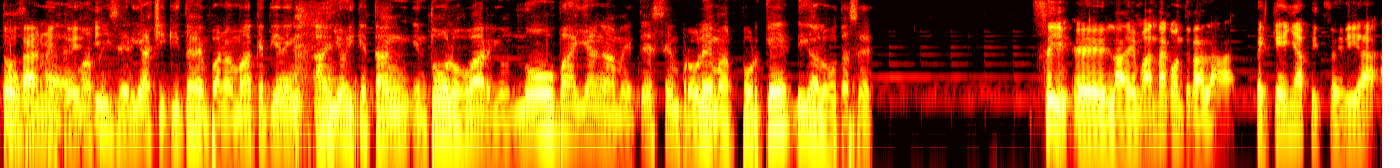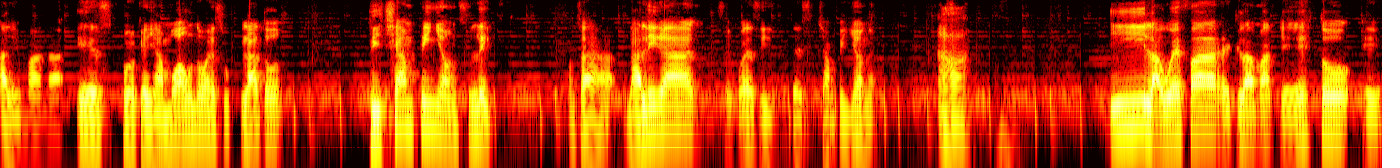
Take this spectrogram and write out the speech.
Totalmente. Hay más pizzerías chiquitas en Panamá que tienen años y que están en todos los barrios. No vayan a meterse en problemas. ¿Por qué? Dígalo, JC. Sí, eh, la demanda contra la pequeña pizzería alemana es porque llamó a uno de sus platos The Champions League. O sea, la liga, se puede decir, de champiñones. Ajá. Y la UEFA reclama que esto, eh,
